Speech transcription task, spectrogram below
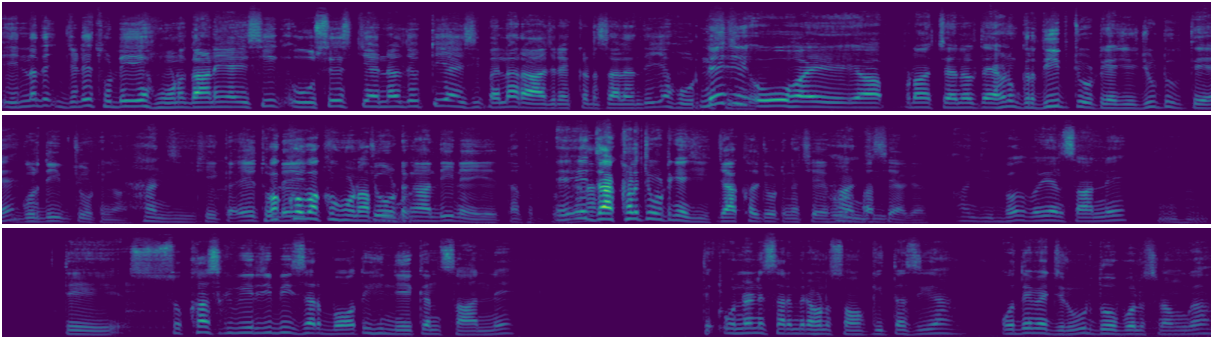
ਇਹਨਾਂ ਦੇ ਜਿਹੜੇ ਤੁਹਾਡੇ ਇਹ ਹੁਣ ਗਾਣੇ ਆਏ ਸੀ ਉਸੇ ਚੈਨਲ ਦੇ ਉੱਤੇ ਆਏ ਸੀ ਪਹਿਲਾਂ ਰਾਜ ਰੈਕਡਸ ਵਾਲਿਆਂ ਦੇ ਜਾਂ ਹੋਰ ਨਹੀਂ ਜੀ? ਉਹ ਹੈ ਆਪਣਾ ਚੈਨਲ ਤੇ ਹੁਣ ਗੁਰਦੀਪ ਚੋਟੀਆਂ ਜੀ YouTube ਤੇ ਹੈ। ਗੁਰਦੀਪ ਚੋਟੀਆਂ। ਹਾਂਜੀ। ਠੀਕ ਹੈ ਇਹ ਵੱਖੋ ਤੁਹਾਡੇ ਵੱਖ ਹੋਣਾ ਪਊਗਾ। ਚੋਟੀਆਂ ਦੀ ਨੇ ਇਹ ਤਾਂ ਫਿਰ ਇਹ? ਜਾਖਲ ਚੋਟੀਆਂ ਜੀ। ਜਾਖਲ ਚੋਟੀਆਂ ਛੇ ਹੋਰ ਹਾਂਜੀ। ਪਾਸੇ ਆ ਗਿਆ। ਹਾਂਜੀ ਬਹੁਤ ਵਧੀਆ ਇਨਸਾਨ ਨੇ। ਹੂੰ ਹੂੰ। ਤੇ ਸੁੱਖਾ ਸੁਖਵੀਰ ਜੀ ਵੀ ਸਰ ਬਹੁਤ ਹੀ ਨੇਕ ਇਨਸਾਨ ਨੇ ਤੇ ਉਹਨਾਂ ਨੇ ਸਰ ਮੇਰਾ ਹੁਣ ਸੌਂਗ ਕੀਤਾ ਸੀਗਾ, ਉਹਦੇ ਮੈਂ ਜ਼ਰੂਰ ਦੋ ਬੋਲ ਸੁਣਾਉਂਗਾ।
